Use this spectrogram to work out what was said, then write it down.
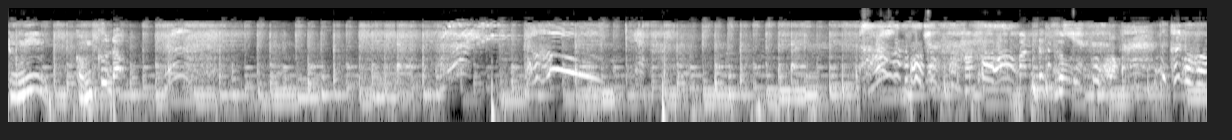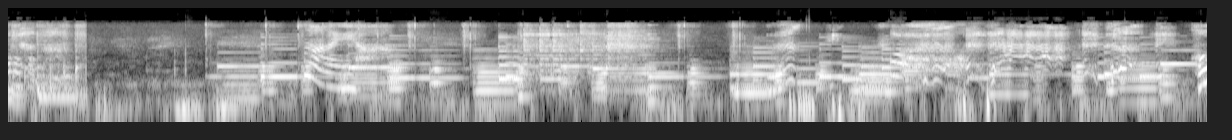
Đứng im, cấm cử động. Bắt được rồi. Nhiệm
